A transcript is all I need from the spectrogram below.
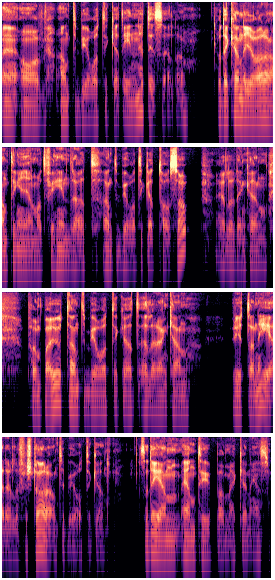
eh, av antibiotikat inuti cellen. Och det kan det göra antingen genom att förhindra att antibiotika tas upp. Eller den kan pumpa ut antibiotikat. Eller den kan bryta ner eller förstöra antibiotikan. Så det är en, en typ av mekanism.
